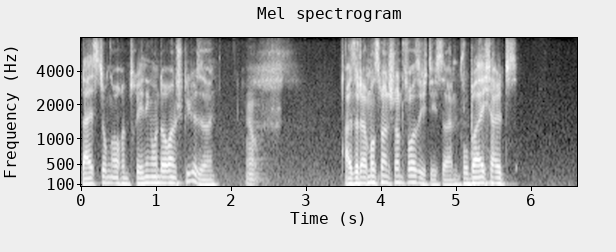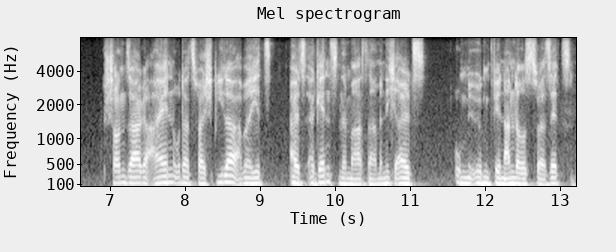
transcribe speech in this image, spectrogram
Leistungen auch im Training und auch im Spiel sein. Ja. Also da muss man schon vorsichtig sein. Wobei ich halt schon sage, ein oder zwei Spieler, aber jetzt als ergänzende Maßnahme, nicht als um irgendwen anderes zu ersetzen,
